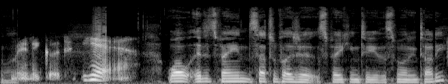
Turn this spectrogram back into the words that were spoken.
really good. Yeah. Well, it has been such a pleasure speaking to you this morning, Tottie.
